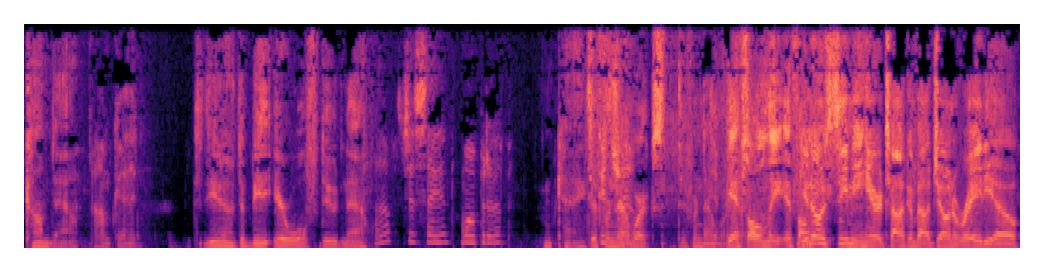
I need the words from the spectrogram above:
calm down. I'm good. You don't have to be the earwolf dude now. I was just saying, womp it up. Okay. different Good show. networks, different networks. Yeah, if only, if only You only. don't see me here talking about Jonah Raydio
